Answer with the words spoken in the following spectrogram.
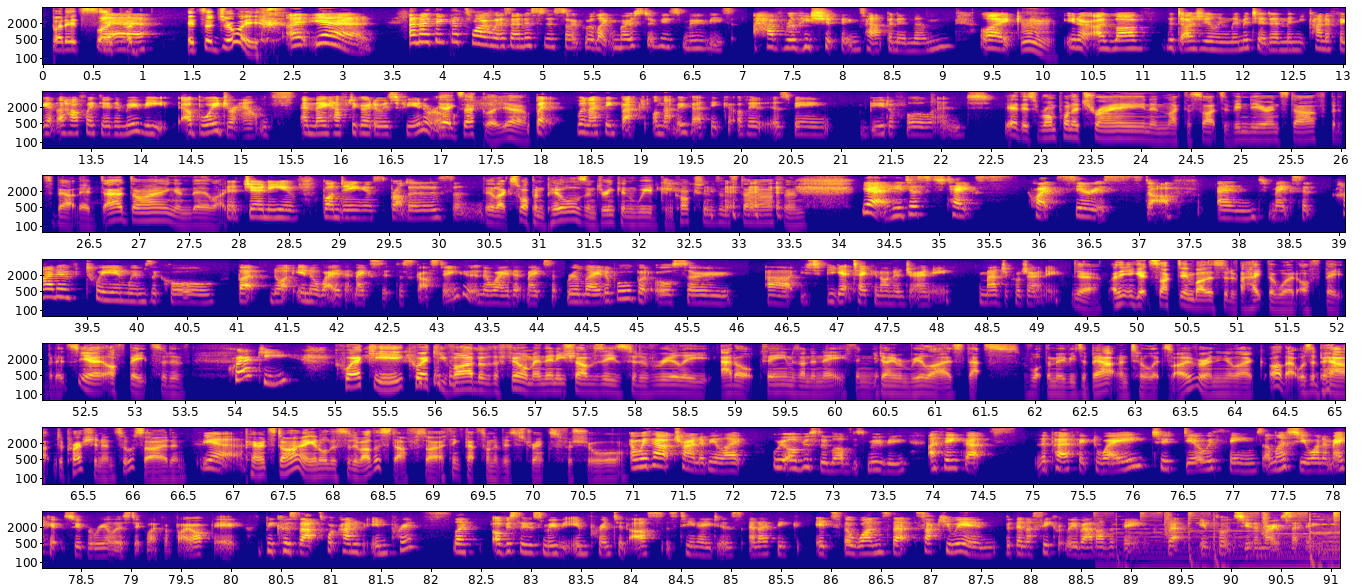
but it's like yeah. a, it's a joy. I, yeah. And I think that's why Wes Anderson is so good. Like, most of his movies have really shit things happen in them. Like, Mm. you know, I love the Darjeeling Limited, and then you kind of forget that halfway through the movie, a boy drowns and they have to go to his funeral. Yeah, exactly. Yeah, But when I think back on that movie, I think of it as being beautiful and yeah. There's romp on a train and like the sights of India and stuff, but it's about their dad dying and they're like their journey of bonding as brothers and they're like swapping pills and drinking weird concoctions and stuff and yeah, he just takes quite serious stuff and makes it kind of twee and whimsical, but not in a way that makes it disgusting, in a way that makes it relatable, but also uh, you, you get taken on a journey, magical journey. yeah, I think you get sucked in by this sort of I hate the word offbeat, but it's yeah, offbeat sort of Quirky. quirky, quirky vibe of the film, and then he shoves these sort of really adult themes underneath, and you don't even realize that's what the movie's about until it's over, and then you're like, oh, that was about depression and suicide and Yeah. parents dying and all this sort of other stuff. So I think that's one of his strengths for sure. And without trying to be like, we obviously love this movie, I think that's the perfect way to deal with themes, unless you want to make it super realistic like a biopic, because that's what kind of imprints. Like, obviously, this movie imprinted us as teenagers, and I think it's the ones that suck you in, but then are secretly about other things that influence you the most, I think.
